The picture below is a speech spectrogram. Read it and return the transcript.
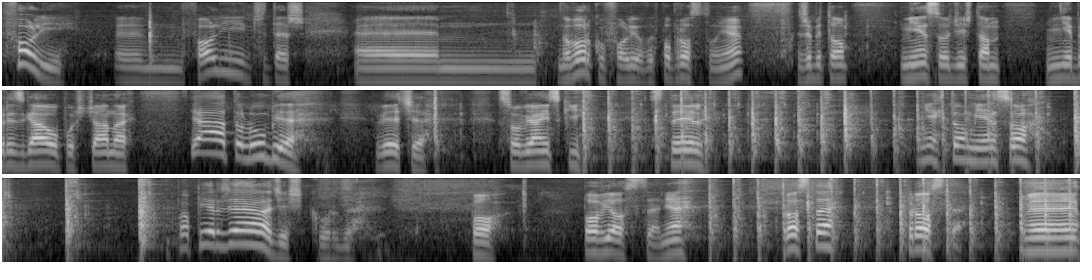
folii, folii czy też no worków foliowych po prostu, nie? Żeby to mięso gdzieś tam nie bryzgało po ścianach. Ja to lubię, wiecie, słowiański styl. Niech to mięso popierdziela gdzieś, kurde, po, po wiosce, nie? Proste? Proste. E,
